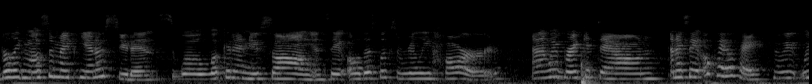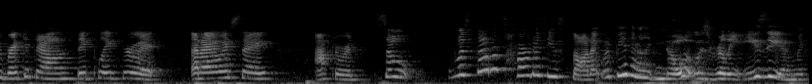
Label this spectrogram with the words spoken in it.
but like most of my piano students will look at a new song and say, "Oh, this looks really hard," and then we break it down, and I say, "Okay, okay." We we break it down. They play through it, and I always say afterwards, "So." Was that as hard as you thought it would be? They're like, no, it was really easy. I'm like,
